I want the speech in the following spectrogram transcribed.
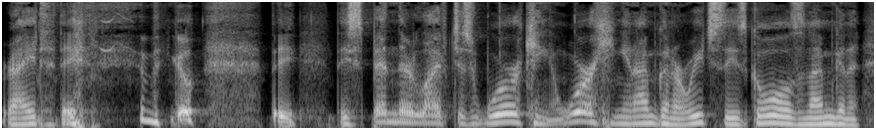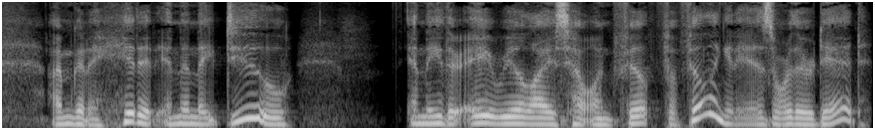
right? They, they go, they, they spend their life just working and working and I'm going to reach these goals and I'm going to, I'm going to hit it. And then they do. And they either A, realize how unfulfilling it is or they're dead.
